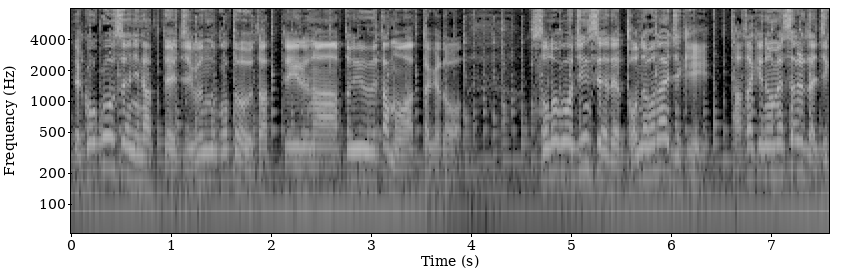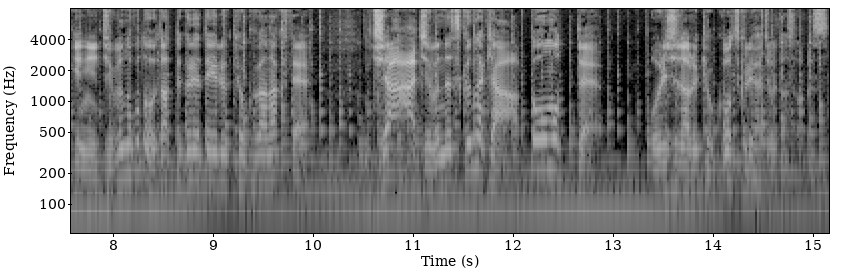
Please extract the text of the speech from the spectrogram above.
で高校生になって自分のことを歌っているなという歌もあったけどその後人生でとんでもない時期叩きのめされた時期に自分のことを歌ってくれている曲がなくてじゃあ自分で作んなきゃと思ってオリジナル曲を作り始めたそうです。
